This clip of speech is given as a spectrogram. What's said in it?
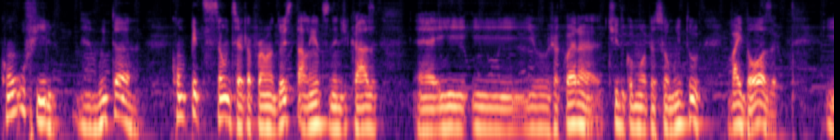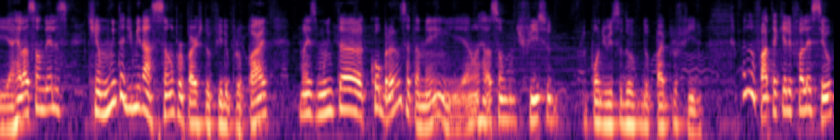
com o filho. Né? Muita competição, de certa forma, dois talentos dentro de casa. É, e, e, e, o Jacó era tido como uma pessoa muito vaidosa. E a relação deles tinha muita admiração por parte do filho para o pai, mas muita cobrança também. E era uma relação difícil do ponto de vista do, do pai para o filho. Mas o fato é que ele faleceu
